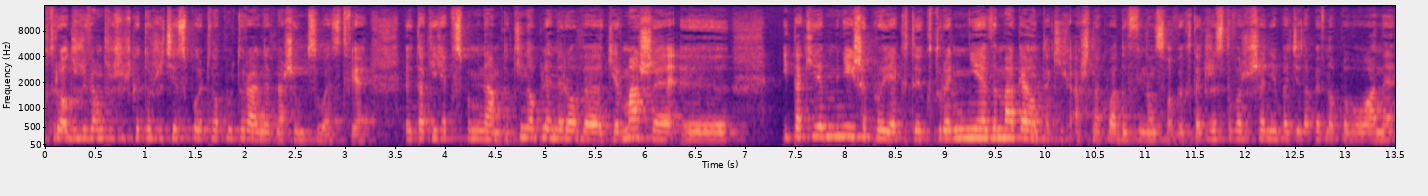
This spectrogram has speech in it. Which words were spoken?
które odżywią troszeczkę to życie społeczno-kulturalne w naszym sołectwie. Takich jak wspominałam, to kino plenerowe, kiermasze i takie mniejsze projekty, które nie wymagają takich aż nakładów finansowych. Także stowarzyszenie będzie na pewno powołane.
